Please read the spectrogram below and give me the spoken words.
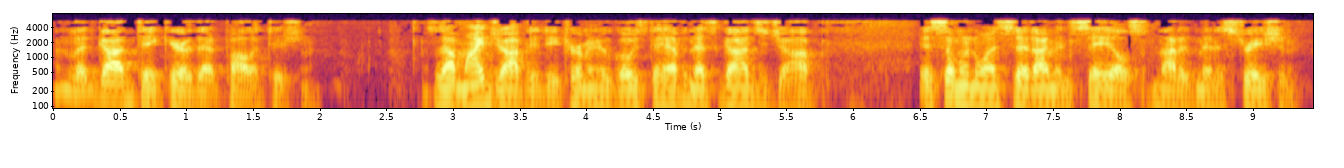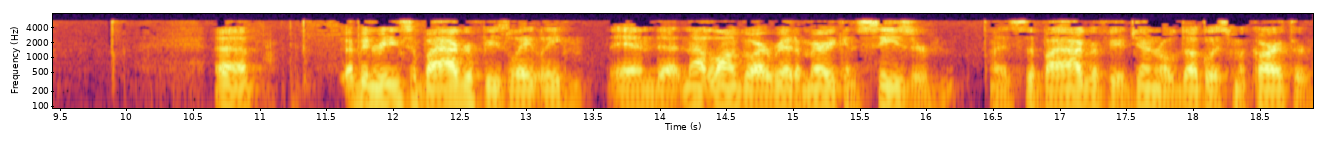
and let God take care of that politician. It's not my job to determine who goes to heaven. That's God's job. As someone once said, I'm in sales, not administration. Uh, I've been reading some biographies lately, and uh, not long ago I read American Caesar. It's the biography of General Douglas MacArthur.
